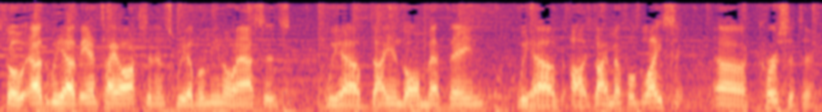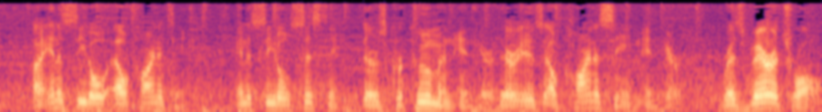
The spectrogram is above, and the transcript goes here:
So uh, we have antioxidants, we have amino acids, we have diindole methane, we have uh, dimethylglycine, uh, quercetin, uh, N-acetyl L-carnitine, N-acetyl cysteine. There's curcumin in here. There is L-carnosine in here, resveratrol.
